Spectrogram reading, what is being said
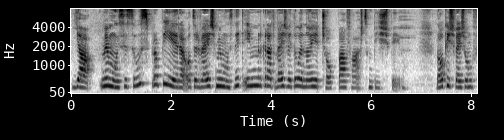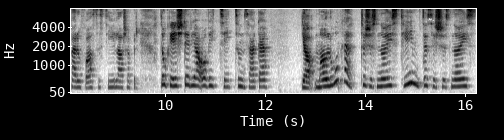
ja, man muss es ausprobieren. Oder weißt, man muss nicht immer gerade, weißt, wenn du einen neuen Job anfängst zum Beispiel. Logisch weißt du ungefähr, auf was du dich einlässt, aber du gibst dir ja auch wie Zeit, um zu sagen, ja, mal schauen, das ist ein neues Team, das ist ein neues,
